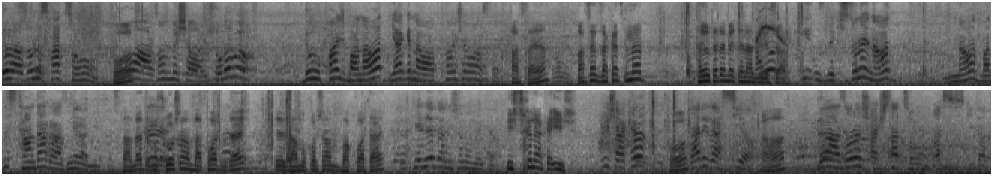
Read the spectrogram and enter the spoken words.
2100 сомон. Хоб. мо арзон мешавад иншоалло 25 ба 90 1 95 ҳам ҳаст ҳаст ая мақсад заказ кунад тайёр карда метавонад размераша ки ӯзбекистон ай 90 90 ба 2 стандарт размера меояд стандарт? Ручкошам бақувват будай? Э, замокошам бақувват ай? Интернет ам нишон метавад иш чӣ қиле ака иш? Иш ака хоб дари россия. Аҳа. 2600 сомон российский дара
